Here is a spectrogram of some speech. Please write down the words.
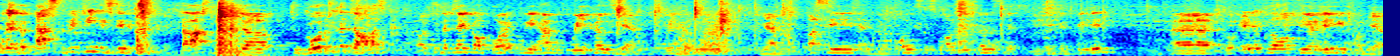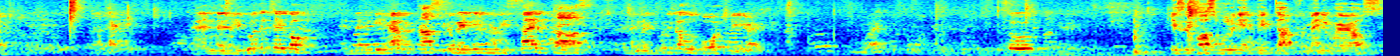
Okay, the task briefing is different. Task, but uh, to go to the task or to the takeoff point, we have vehicles here. Vehicles. We have buses and also small vehicles that people can fit in. Uh, so 8 o'clock we are leaving from here. Okay? And then we go to the takeoff and then we have a task committee, we decide the task and then put it on the board for you guys. Alright? So, Is it possible to get picked up from anywhere else?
